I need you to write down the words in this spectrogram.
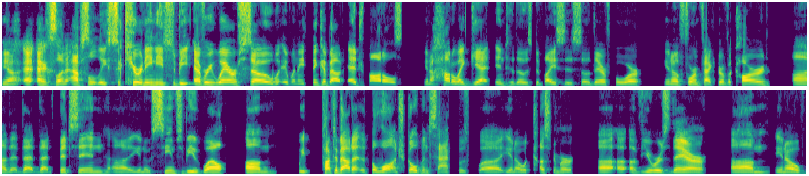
Yeah, excellent. Absolutely. Security needs to be everywhere. So when I think about edge models, you know, how do I get into those devices? So therefore, you know, form factor of a card uh, that, that, that fits in, uh, you know, seems to be well. Um, we talked about it at the launch. Goldman Sachs was, uh, you know, a customer uh, of yours there. Um, you know,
